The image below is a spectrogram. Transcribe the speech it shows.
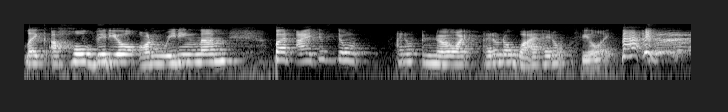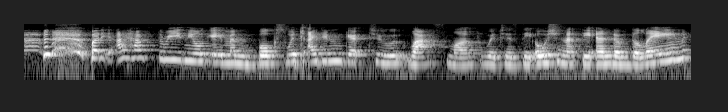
like a whole video on reading them but I just don't I don't know I, I don't know why I don't feel like that have three Neil Gaiman books which I didn't get to last month which is The Ocean at the End of the Lane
